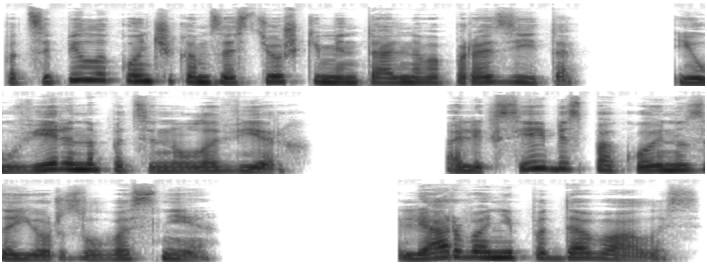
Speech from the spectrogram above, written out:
подцепила кончиком застежки ментального паразита и уверенно потянула вверх. Алексей беспокойно заерзал во сне. Лярва не поддавалась.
